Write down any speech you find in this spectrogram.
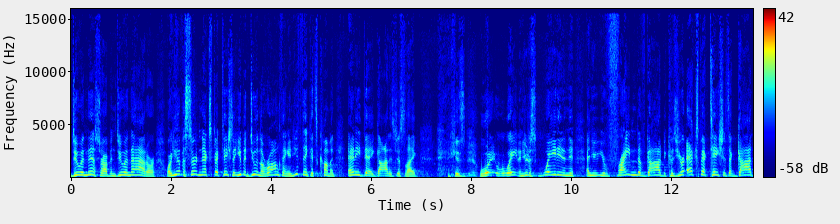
doing this, or I've been doing that, or, or you have a certain expectation that you've been doing the wrong thing and you think it's coming any day. God is just like, is wait, and you're just waiting and, and you're frightened of God because your expectation is that God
